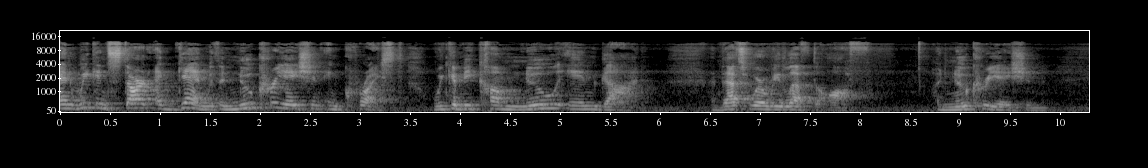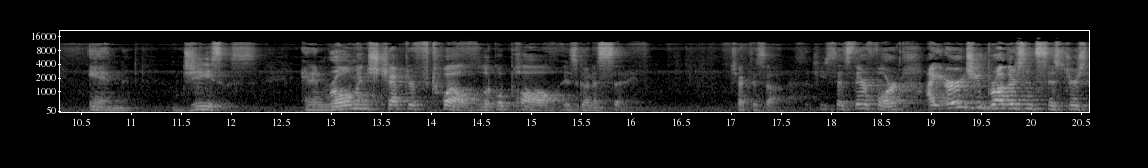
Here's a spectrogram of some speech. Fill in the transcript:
and we can start again with a new creation in Christ. We can become new in God. And that's where we left off a new creation in Jesus. And in Romans chapter 12, look what Paul is going to say. Check this out. He says, Therefore, I urge you, brothers and sisters,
